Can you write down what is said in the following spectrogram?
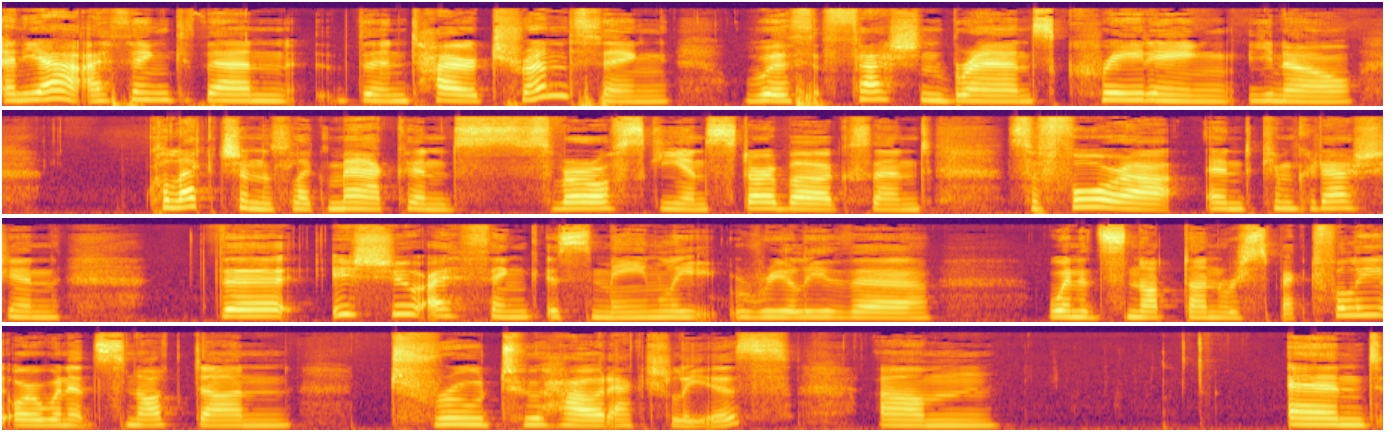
and yeah, I think then the entire trend thing with fashion brands creating, you know, collections like MAC and Swarovski and Starbucks and Sephora and Kim Kardashian, the issue I think is mainly really the when it's not done respectfully or when it's not done true to how it actually is. Um, and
